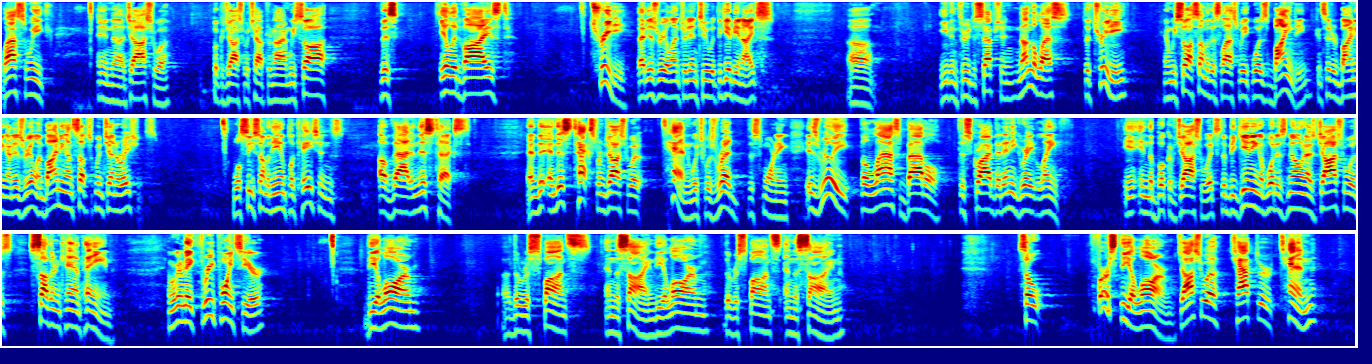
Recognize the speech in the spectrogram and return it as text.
Last week in uh, Joshua, book of Joshua, chapter 9, we saw this ill advised treaty that Israel entered into with the Gibeonites, uh, even through deception. Nonetheless, the treaty, and we saw some of this last week, was binding, considered binding on Israel and binding on subsequent generations. We'll see some of the implications of that in this text and, th- and this text from Joshua 10, which was read this morning, is really the last battle described at any great length in, in the book of Joshua. It's the beginning of what is known as Joshua's southern campaign. And we're going to make three points here the alarm, uh, the response, and the sign. The alarm, the response, and the sign. So, First, the alarm. Joshua chapter 10,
